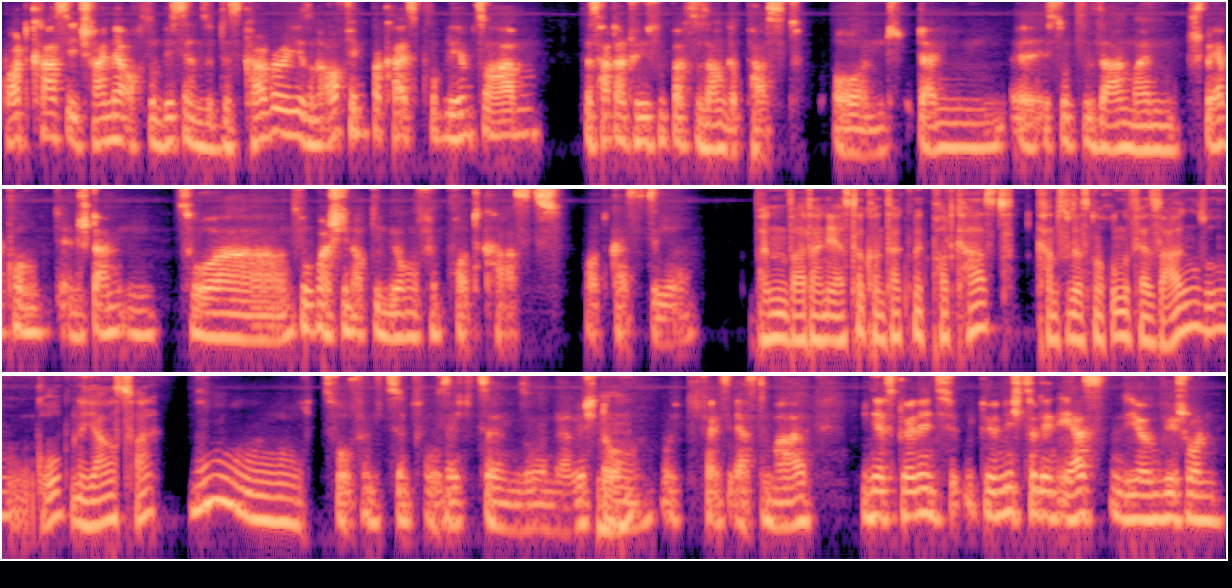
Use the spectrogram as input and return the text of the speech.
Podcast, ich scheine ja auch so ein bisschen so Discovery, so ein Auffindbarkeitsproblem zu haben. Das hat natürlich super zusammengepasst. Und dann äh, ist sozusagen mein Schwerpunkt entstanden zur Suchmaschinenoptimierung für Podcasts, Podcast-Serie. Wann war dein erster Kontakt mit Podcasts? Kannst du das noch ungefähr sagen, so grob eine Jahreszahl? uh, 2015, 2016, so in der Richtung, mhm. vielleicht das erste Mal. Ich bin jetzt gehöre nicht, gehöre nicht zu den ersten, die irgendwie schon,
